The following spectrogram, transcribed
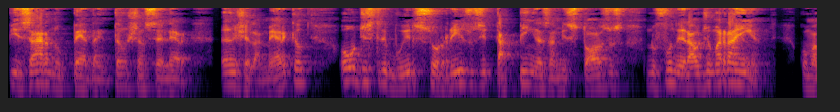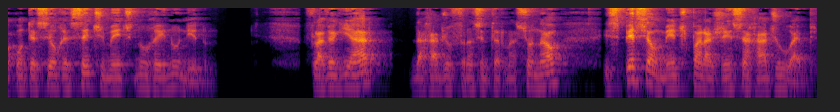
pisar no pé da então chanceler Angela Merkel ou distribuir sorrisos e tapinhas amistosos no funeral de uma rainha como aconteceu recentemente no Reino Unido. Flávia Guiar, da Rádio França Internacional, especialmente para a agência Rádio Web.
